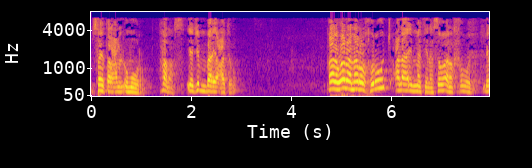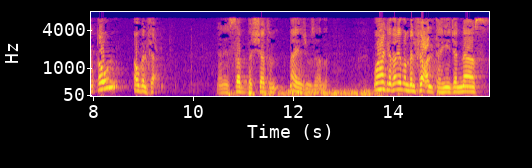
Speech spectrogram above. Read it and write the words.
سيطر على الأمور. خلاص يجب مبايعته. قال ولا نرى الخروج على أئمتنا سواء الخروج بالقول أو بالفعل. يعني السب الشتم ما يجوز هذا. وهكذا أيضا بالفعل تهيج الناس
